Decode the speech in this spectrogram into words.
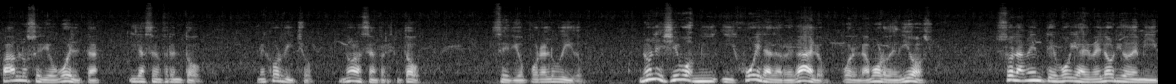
Pablo se dio vuelta y las enfrentó. Mejor dicho, no las enfrentó, se dio por aludido. No le llevo mi hijuela de regalo, por el amor de Dios. Solamente voy al velorio de mi...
